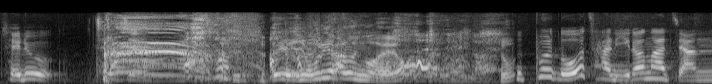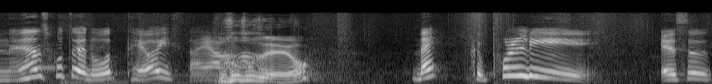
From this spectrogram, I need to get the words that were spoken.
재료 이게 요리하는 거예요? 보풀도 잘 일어나지 않는 소재로 되어 있어요. 무슨 소재예요? 네? 그 폴리 에스탄.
